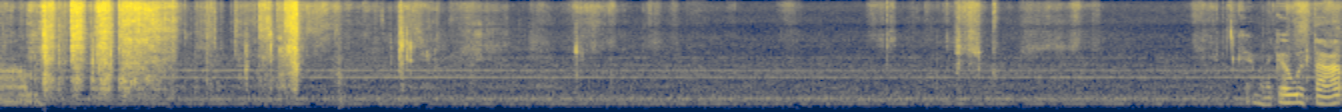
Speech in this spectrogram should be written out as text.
Um, okay, I'm going to go with that.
